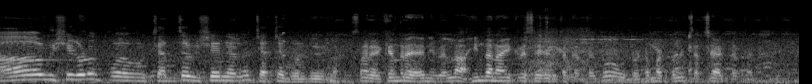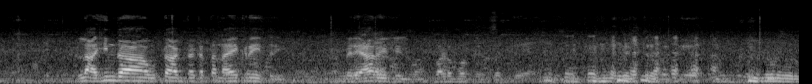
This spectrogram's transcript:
ಯಾವ ವಿಷಯಗಳು ಚರ್ಚೆ ವಿಷಯನೆಲ್ಲ ಚರ್ಚೆಗೊಂಡೂ ಇಲ್ಲ ಸರ್ ಯಾಕೆಂದ್ರೆ ನೀವೆಲ್ಲ ಅಹಿಂದ ನಾಯಕರೇ ಸೇರಿರ್ತಕ್ಕಂಥದ್ದು ದೊಡ್ಡ ಮಟ್ಟದಲ್ಲಿ ಚರ್ಚೆ ಆಗ್ತಾ ಎಲ್ಲ ಅಹಿಂದ ಊಟ ಆಗ್ತಕ್ಕಂಥ ನಾಯಕರೇ ಇದ್ರಿ ಬೇರೆ ಯಾರು ಇರಲಿಲ್ವಾ ಬಡಬಗ್ಗರ ಬಗ್ಗೆ ಬಗ್ಗೆ ಹಿಂದುಳಿದವ್ರ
